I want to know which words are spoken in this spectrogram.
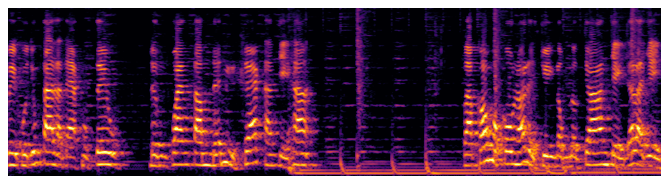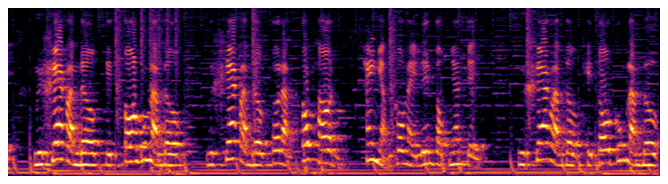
Việc của chúng ta là đạt mục tiêu. Đừng quan tâm đến người khác, anh chị ha. Và có một câu nói để truyền động lực cho anh chị, đó là gì? Người khác làm được thì tôi cũng làm được. Người khác làm được, tôi làm tốt hơn. Hãy nhậm câu này liên tục nha anh chị. Người khác làm được thì tôi cũng làm được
